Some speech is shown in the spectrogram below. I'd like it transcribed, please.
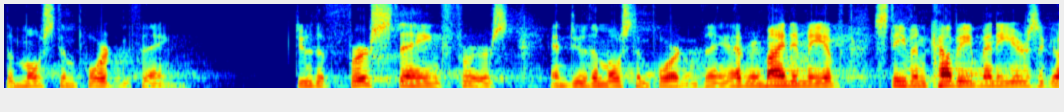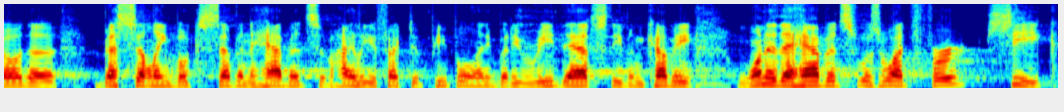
the most important thing. Do the first thing first and do the most important thing. That reminded me of Stephen Covey many years ago, the best selling book, Seven Habits of Highly Effective People. Anybody read that? Stephen Covey. One of the habits was what? First, seek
